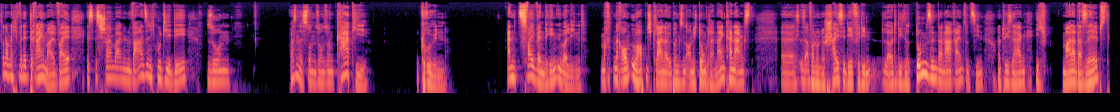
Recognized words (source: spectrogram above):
sondern manchmal dreimal, weil es ist scheinbar eine wahnsinnig gute Idee, so ein, was ist das, so ein, so, so ein Kaki-Grün an zwei Wände gegenüberliegend Macht einen Raum überhaupt nicht kleiner übrigens und auch nicht dunkler. Nein, keine Angst. Äh, es ist einfach nur eine Scheißidee für die Leute, die so dumm sind, danach reinzuziehen und natürlich sagen, ich male das selbst,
